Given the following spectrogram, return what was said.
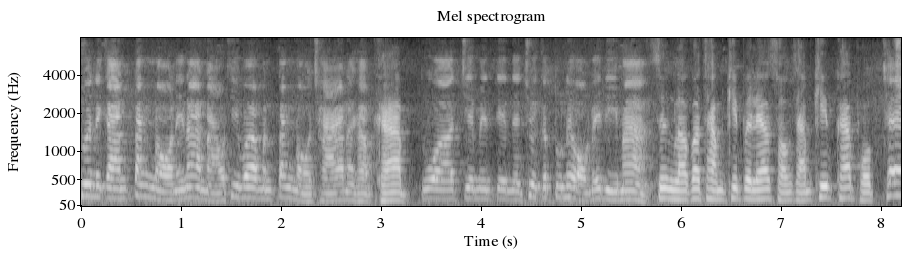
ช่วยในการตั้งหน่อในหน้าหนาวที่ว่ามันตั้งหน่อช้านะครับ ครับ ตัวเจเมนเตนเนี่ยช่วยกระตุ้นให้ออกได้ดีมาก ซึ่งเราก็ทำคลิปไปแล้ว2อสามคลิปครับผม แช่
